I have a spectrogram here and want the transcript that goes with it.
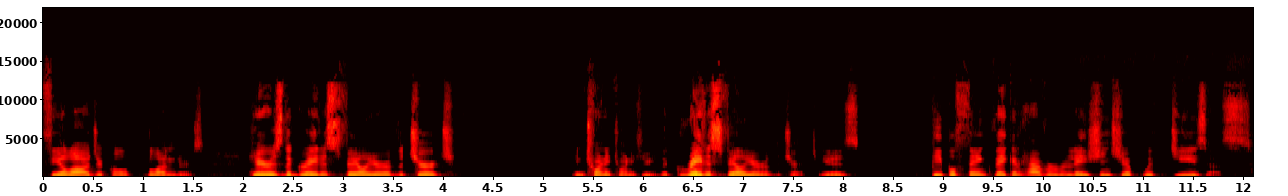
theological blunders. Here is the greatest failure of the church in 2023. The greatest failure of the church is people think they can have a relationship with Jesus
